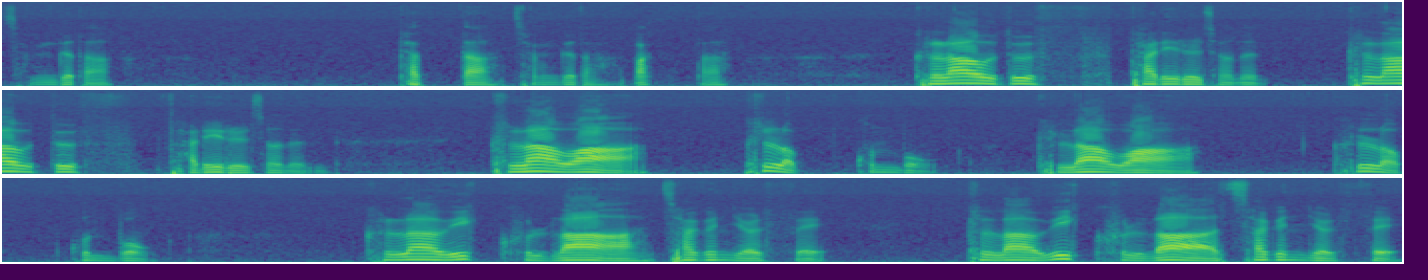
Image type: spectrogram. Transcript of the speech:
잠그다 닫다 잠그다 막다. 클라우두스 다리를 저는 클라우두스 다리를 저는. 클라와 클럽 곤봉. 클라와 클럽 곤봉. 클라위쿨라 작은 열쇠. 클라위쿨라 작은 열쇠.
